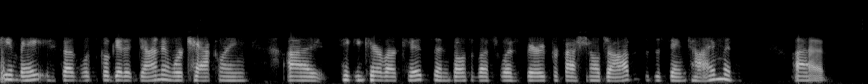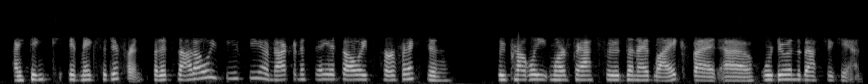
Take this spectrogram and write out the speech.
teammate who says, "Let's go get it done," and we're tackling. Uh, taking care of our kids, and both of us with very professional jobs at the same time, and uh, I think it makes a difference. But it's not always easy. I'm not going to say it's always perfect, and we probably eat more fast food than I'd like, but uh, we're doing the best we can.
